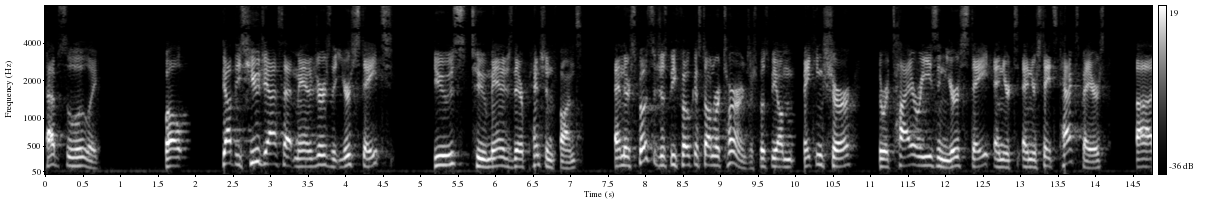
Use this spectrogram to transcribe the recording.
Absolutely. Well, you've got these huge asset managers that your states use to manage their pension funds, and they're supposed to just be focused on returns. They're supposed to be on making sure the retirees in your state and your and your state's taxpayers uh,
